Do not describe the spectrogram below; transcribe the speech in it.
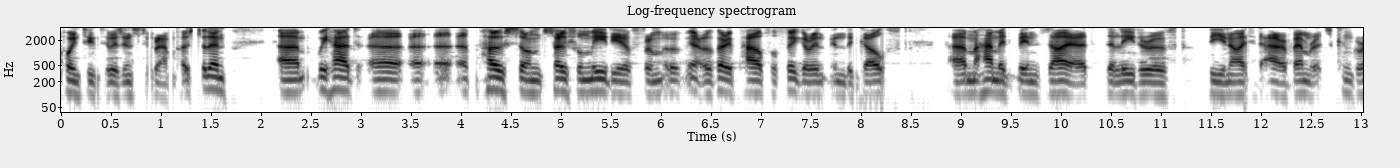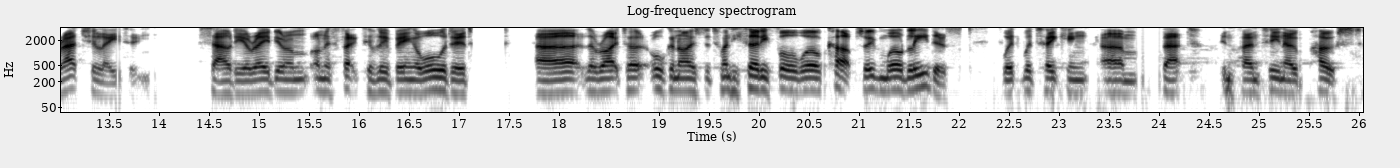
pointing to his Instagram post. But then um, we had a, a, a, post on social media from uh, you know a very powerful figure in, in the Gulf, uh, Mohammed bin Zayed, the leader of the United Arab Emirates, congratulating Saudi Arabia on, on effectively being awarded uh, the right to organise the 2034 World Cup. So even world leaders were, were taking um, that Infantino post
